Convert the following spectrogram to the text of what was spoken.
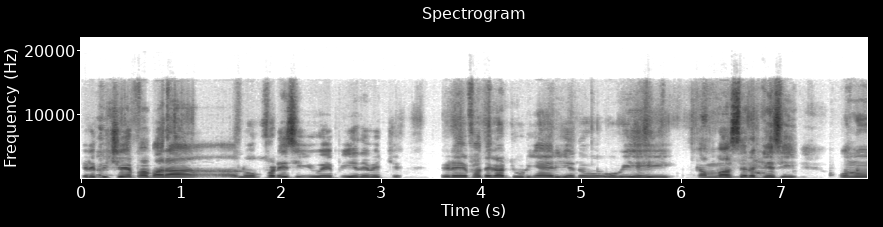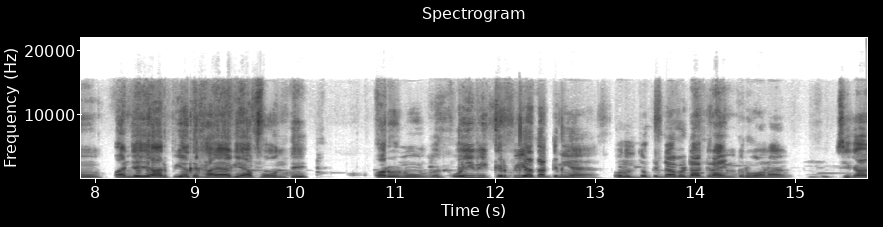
ਜਿਹੜੇ ਪਿੱਛੇ ਆਪਾਂ 12 ਲੋਕ ਫੜੇ ਸੀ ਯੂਏਪੀਏ ਦੇ ਵਿੱਚ ਜਿਹੜੇ ਫਤਿਹਗੜ੍ਹ ਚੂੜੀਆਂ ਏਰੀਏ ਤੋਂ ਉਹ ਵੀ ਇਹੀ ਕੰਮ ਵਾਸਤੇ ਲੱਗੇ ਸੀ। ਉਹਨੂੰ 5000 ਰੁਪਇਆ ਦਿਖਾਇਆ ਗਿਆ ਫੋਨ ਤੇ ਔਰ ਉਹਨੂੰ ਕੋਈ ਵੀ 1 ਰੁਪਿਆ ਤੱਕ ਨਹੀਂ ਆਇਆ। ਔਰ ਉਹ ਤੋਂ ਕਿੰਨਾ ਵੱਡਾ ਕ੍ਰਾਈਮ ਕਰਵਾਉਣਾ ਸੀਗਾ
